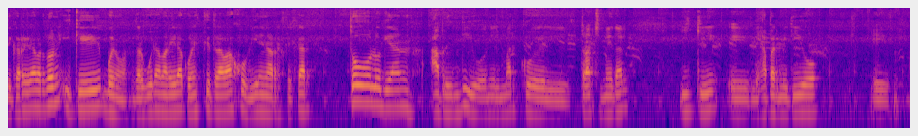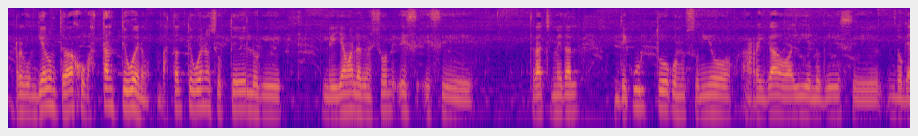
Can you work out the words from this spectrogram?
de carrera, perdón, y que, bueno, de alguna manera con este trabajo vienen a reflejar todo lo que han aprendido en el marco del thrash metal y que eh, les ha permitido eh, redondear un trabajo bastante bueno, bastante bueno si a ustedes lo que le llama la atención es ese thrash metal de culto con un sonido arraigado ahí en lo que es eh, lo que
